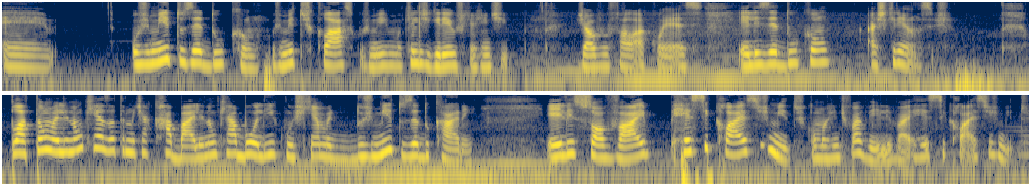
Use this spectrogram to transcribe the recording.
é, os mitos educam, os mitos clássicos mesmo, aqueles gregos que a gente já ouviu falar, conhece, eles educam as crianças. Platão, ele não quer exatamente acabar, ele não quer abolir com o esquema dos mitos educarem. Ele só vai reciclar esses mitos, como a gente vai ver, ele vai reciclar esses mitos.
